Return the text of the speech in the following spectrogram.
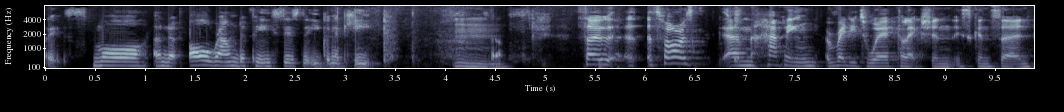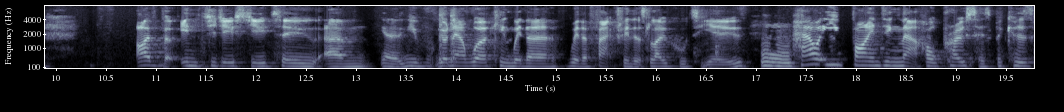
it's more an all rounder pieces that you're going to keep. Mm. So. so. Uh, as far as um, having a ready to wear collection is concerned, I've introduced you to, um, you know, you are now working with a with a factory that's local to you. Mm. How are you finding that whole process? Because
